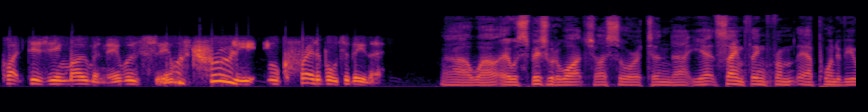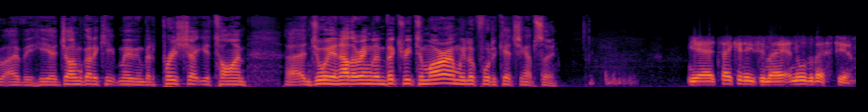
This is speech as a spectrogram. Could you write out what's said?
quite dizzying moment. It was it was truly incredible to be there. Uh, well, it was special to watch. I saw it, and uh, yeah, same thing from our point of view over here. Jon, we've got to keep moving, but appreciate your time. Uh, enjoy another England victory tomorrow, and we look forward to catching up soon. Yeah, take it easy, mate, and all the best to you.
